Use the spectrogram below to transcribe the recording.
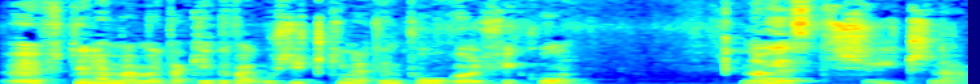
E, w tyle mamy takie dwa guziczki na tym półgolfiku. No jest śliczna.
